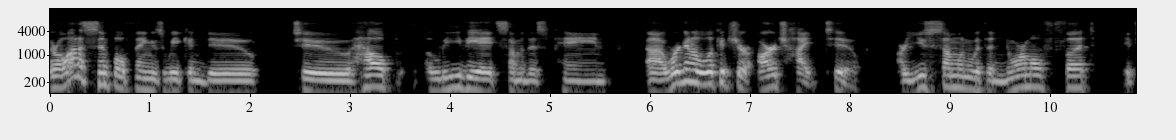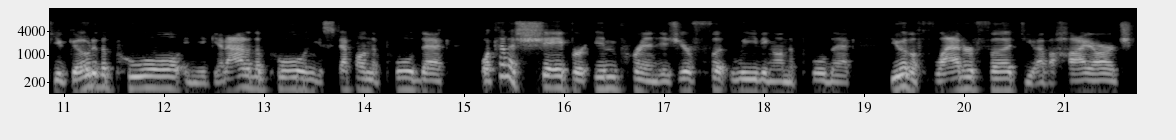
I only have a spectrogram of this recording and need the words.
there are a lot of simple things we can do to help alleviate some of this pain. Uh, we're going to look at your arch height too. Are you someone with a normal foot? If you go to the pool and you get out of the pool and you step on the pool deck, what kind of shape or imprint is your foot leaving on the pool deck? Do you have a flatter foot? Do you have a high arch?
